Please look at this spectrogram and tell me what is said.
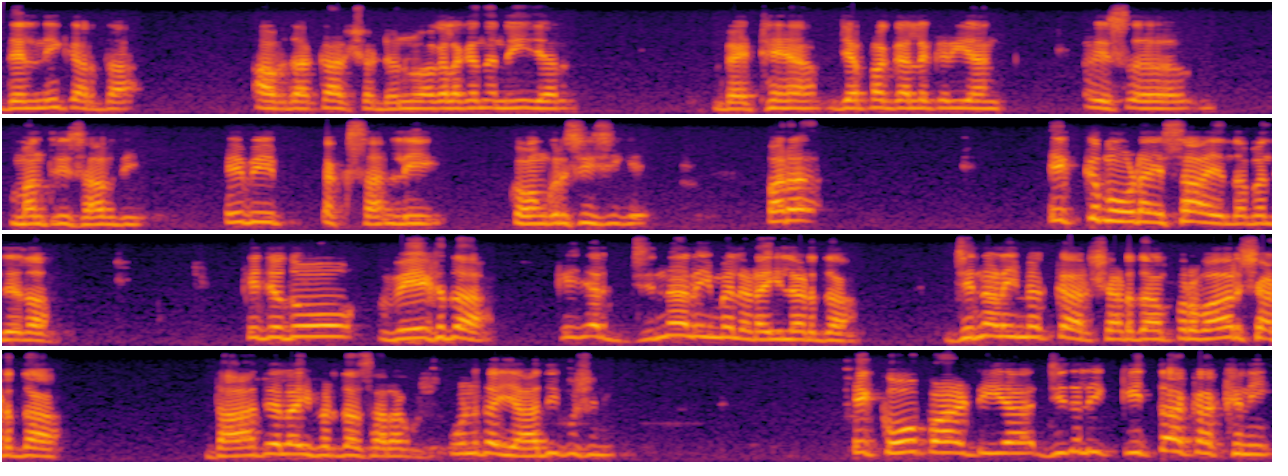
ਦਿਲ ਨਹੀਂ ਕਰਦਾ ਆਪਦਾ ਘਰ ਛੱਡਣ ਨੂੰ। ਅਗਲਾ ਕਹਿੰਦਾ, ਨਹੀਂ ਯਾਰ, ਬੈਠੇ ਆ ਜੇ ਆਪਾਂ ਗੱਲ ਕਰੀਏ ਅੰਕ- ਇਸ ਮੰਤਰੀ ਸਾਹਿਬ ਦੀ, ਇਹ ਵੀ ਟਕਸਾਲੀ ਕਾਂਗਰਸੀ ਸੀਗੇ। ਪਰ ਇੱਕ ਮੋੜ ਐਸਾ ਆ ਜਾਂਦਾ ਬੰਦੇ ਦਾ। ਕਿ ਜਦੋਂ ਵੇਖਦਾ ਕਿ ਯਾਰ ਜਿਨ੍ਹਾਂ ਲਈ ਮੈਂ ਲੜਾਈ ਲੜਦਾ, ਜਿਨ੍ਹਾਂ ਲਈ ਮੈਂ ਘਰ ਛੱਡਦਾ, ਪਰਿਵਾਰ ਛੱਡਦਾ ਦਾਅ ਤੇ ਲਈ ਫਿਰਦਾ ਸਾਰਾ ਕੁਝ ਉਹਨੇ ਤਾਂ ਯਾਦ ਹੀ ਕੁਝ ਨਹੀਂ। ਇੱਕ ਉਹ ਪਾਰਟੀ ਆ, ਜਿਹਦੇ ਲਈ ਕੀਤਾ ਕੱਖ ਨਹੀਂ।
